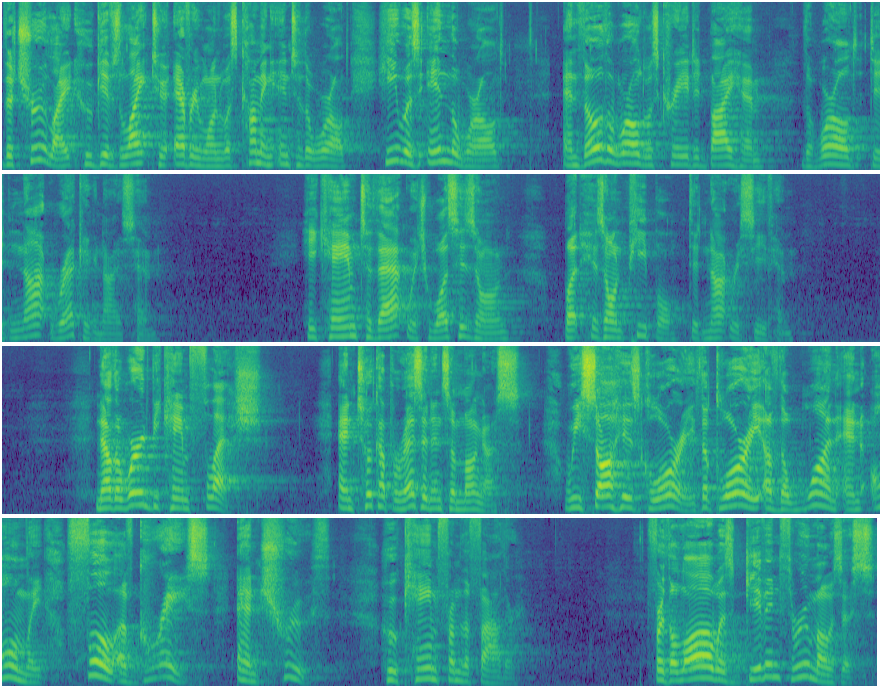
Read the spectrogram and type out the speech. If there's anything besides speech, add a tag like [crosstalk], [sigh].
The true light, who gives light to everyone, was coming into the world. He was in the world, and though the world was created by him, the world did not recognize him. He came to that which was his own, but his own people did not receive him. Now the Word became flesh and took up residence among us. We saw his glory, the glory of the one and only, full of grace and truth, who came from the Father. For the law was given through Moses,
